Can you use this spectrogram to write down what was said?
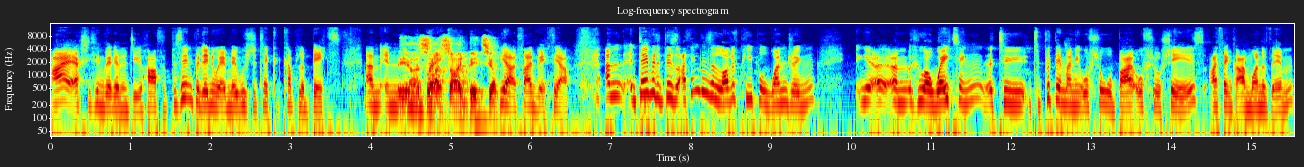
I actually think they're going to do half a percent, but anyway, maybe we should take a couple of bets um, in, yeah, in the break. Side bets, yeah. Yeah, side bets, yeah. Um, David, there's, I think there's a lot of people wondering you know, um, who are waiting to, to put their money offshore or buy offshore shares. I think I'm one of them.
